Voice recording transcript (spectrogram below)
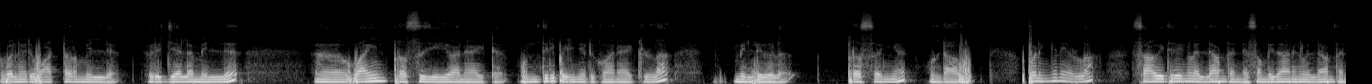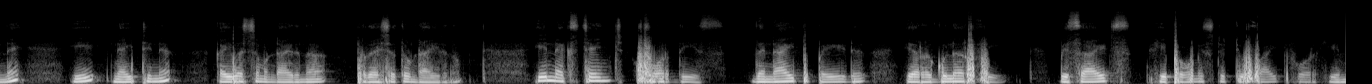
അതുപോലെ ഒരു വാട്ടർ മില്ല് ഒരു ജലമില്ല് വൈൻ പ്രസ് ചെയ്യുവാനായിട്ട് മുന്തിരി പിഴിഞ്ഞെടുക്കുവാനായിട്ടുള്ള മില്ലുകൾ പ്രസങ് ഉണ്ടാവും. അപ്പോൾ ഇങ്ങനെയുള്ള സാഹചര്യങ്ങളെല്ലാം തന്നെ സംവിധാനങ്ങളെല്ലാം തന്നെ ഈ നൈറ്റിന് കൈവശമുണ്ടായിരുന്ന പ്രദേശത്തുണ്ടായിരുന്നു. In exchange for these the knight paid a regular fee besides he promised to fight for him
